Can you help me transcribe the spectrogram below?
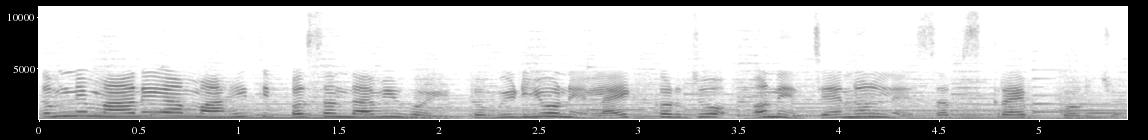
તમને મારી આ માહિતી પસંદ આવી હોય તો વિડીયોને લાઈક કરજો અને ચેનલને સબસ્ક્રાઇબ કરજો.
